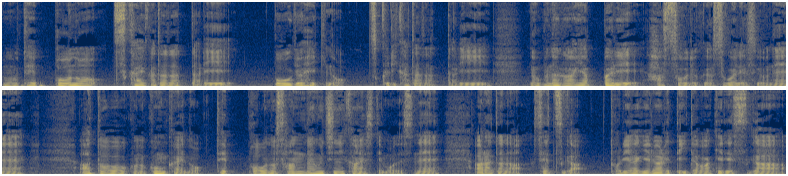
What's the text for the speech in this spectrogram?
この鉄砲の使い方だったり、防御壁の作り方だったり、信長はやっぱり発想力がすごいですよね。あと、この今回の鉄砲の三段打ちに関してもですね、新たな説が取り上げられていたわけですが、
